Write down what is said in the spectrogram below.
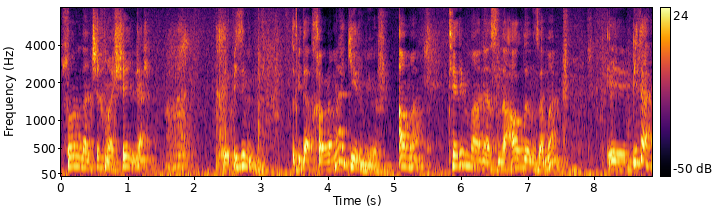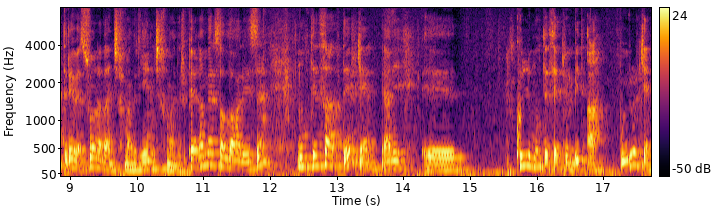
sonradan çıkma şeyler e, bizim bidat kavramına girmiyor. Ama terim manasında aldığın zaman e, bidattır evet sonradan çıkmadır, yeni çıkmadır. Peygamber sallallahu aleyhi ve sellem muhtesat derken yani e, kulli muhtesetün bid'ah buyururken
